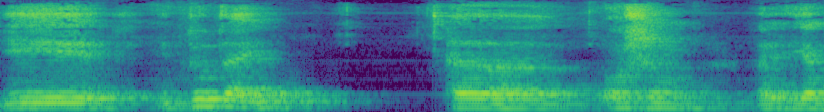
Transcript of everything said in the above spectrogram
I, i tutaj, e, owszem, jak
